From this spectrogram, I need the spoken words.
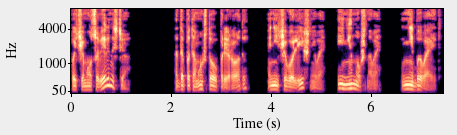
Почему с уверенностью? Да потому что у природы ничего лишнего и ненужного не бывает.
